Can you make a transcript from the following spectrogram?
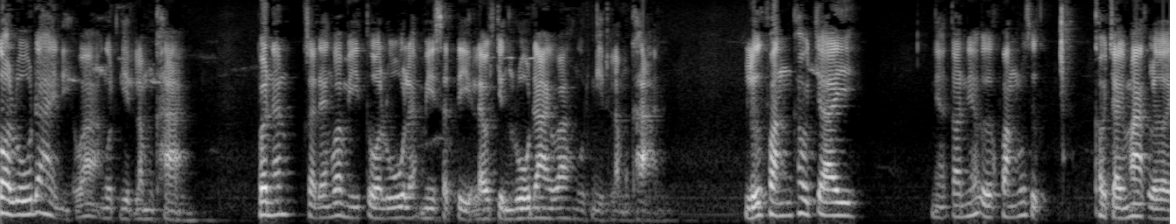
ก็รู้ได้นี่ว่าหงุดหงิดลำคาญ เพราะนั้นแสดงว่ามีตัวรู้และมีสติแล้วจึงรู้ได้ว่าหงุดหงิดลำคาญ หรือฟังเข้าใจ เนี่ยตอนนี้เออฟังรู้สึกเข้าใจมากเลย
